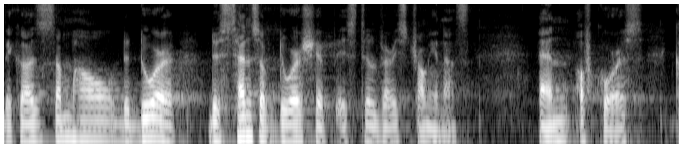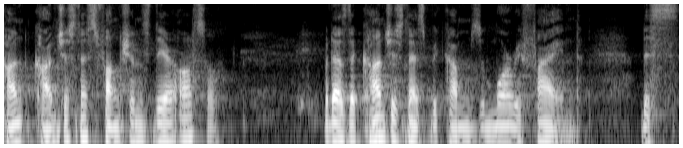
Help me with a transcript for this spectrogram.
because somehow the doer, the sense of doership is still very strong in us. And of course, Con- consciousness functions there also. But as the consciousness becomes more refined, this,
